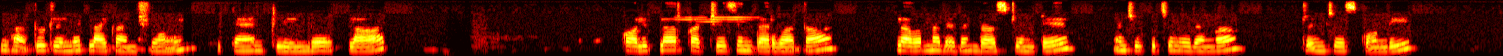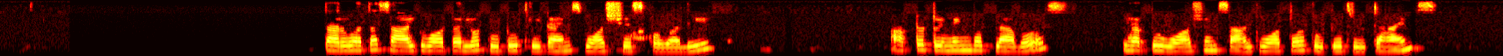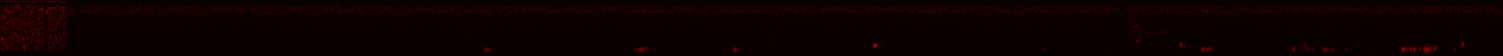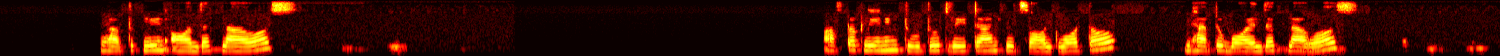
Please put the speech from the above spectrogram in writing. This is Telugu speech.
You have to trim it like I am showing. You can clean the flower. Cauliflower cut చేసిన తర్వాత ఫ్లవర్ మీద ఏదైనా డస్ట్ ఉంటే నేను చూపించిన విధంగా ట్రిమ్ చేసుకోండి. తర్వాత సాల్ట్ వాటర్లో two to three times wash చేసుకోవాలి. After trimming the flowers you have to wash in salt water two to three times You have to clean all the flowers. After cleaning two to three times with salt water, you have to boil the flowers.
